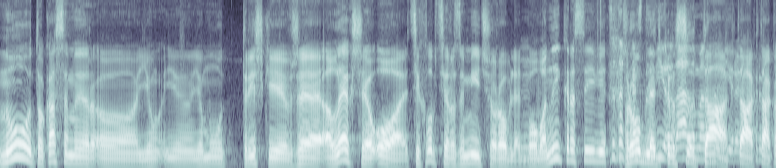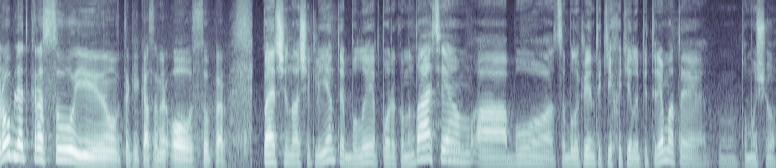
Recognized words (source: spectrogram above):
Ну, то Касимир йому- йому трішки вже легше. О, ці хлопці розуміють, що роблять, бо вони красиві, Це теж роблять якась довіра, красу. елемент Так, довіри. так, так, роблять красу, і ну, такий Касимир, о, супер. Перші наші клієнти були по рекомендаціям, або це були клієнти, які хотіли підтримати, м, тому що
